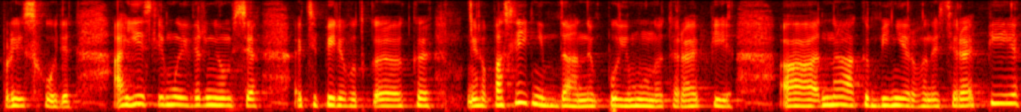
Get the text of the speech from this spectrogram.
происходят. А если мы вернемся теперь вот к последним данным по иммунотерапии, а, на комбинированной терапии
